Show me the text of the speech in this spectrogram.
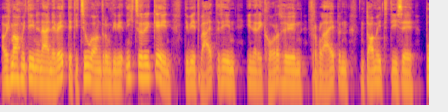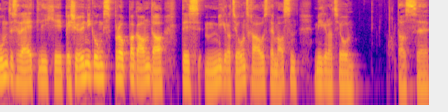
Aber ich mache mit Ihnen eine Wette, die Zuwanderung, die wird nicht zurückgehen, die wird weiterhin in Rekordhöhen verbleiben. Und damit diese bundesrätliche Beschönigungspropaganda des Migrationschaos, der Massenmigration, das äh,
